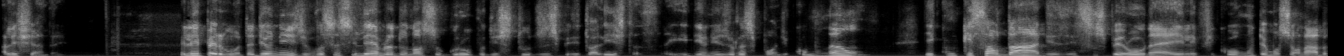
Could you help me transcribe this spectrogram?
Alexandre. Ele pergunta, Dionísio, você se lembra do nosso grupo de estudos espiritualistas? E Dionísio responde, como não? E com que saudades? E suspirou, né? Ele ficou muito emocionado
